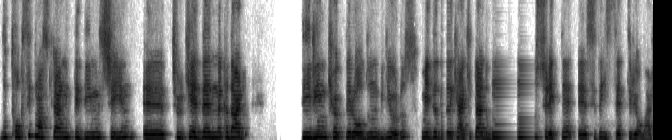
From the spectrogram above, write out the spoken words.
bu toksik maskülenlik dediğimiz şeyin e, Türkiye'de ne kadar derin kökleri olduğunu biliyoruz. Medyadaki erkekler de bunu sürekli e, size hissettiriyorlar.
